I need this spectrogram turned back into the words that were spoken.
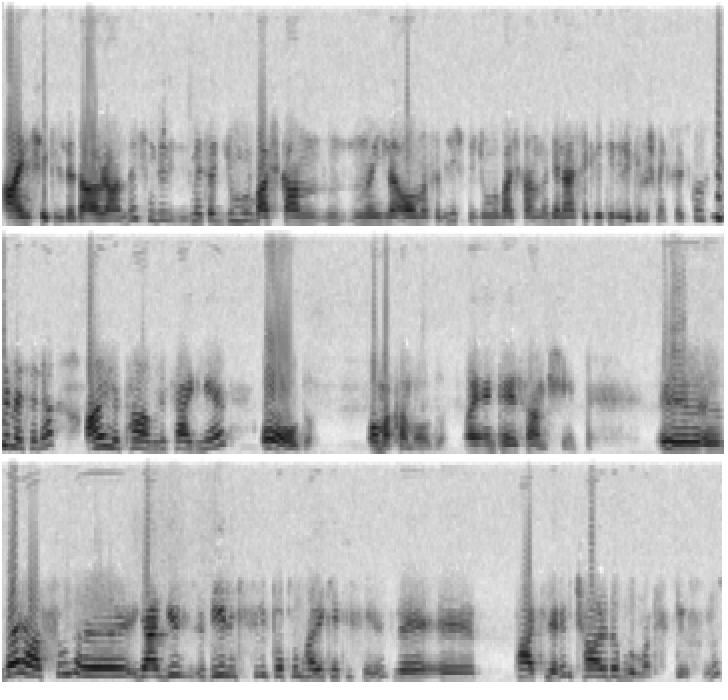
aynı şekilde davrandı. Şimdi mesela Cumhurbaşkanlığıyla olmasa bile işte Cumhurbaşkanlığı genel sekreteriyle görüşmek söz konusu. Bir de mesela aynı tavrı sergileyen o oldu. O makam oldu. O enteresan bir şey. E, velhasıl e, yani bir diyelim ki sivil toplum hareketisiniz ve e, partilere bir çağrıda bulunmak istiyorsunuz.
